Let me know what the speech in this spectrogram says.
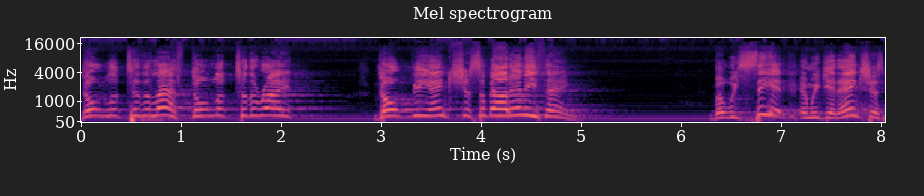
Don't look to the left. Don't look to the right. Don't be anxious about anything. But we see it and we get anxious,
